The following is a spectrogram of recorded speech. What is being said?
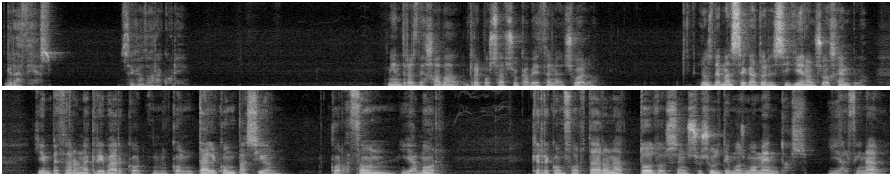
Gracias, segadora Curie. Mientras dejaba reposar su cabeza en el suelo, los demás segadores siguieron su ejemplo y empezaron a cribar con, con tal compasión, corazón y amor que reconfortaron a todos en sus últimos momentos, y al final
